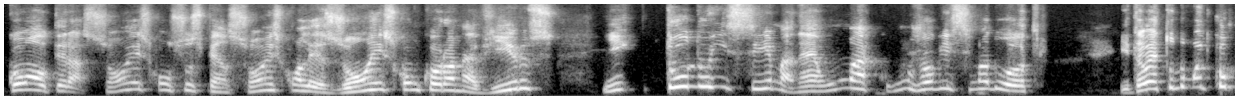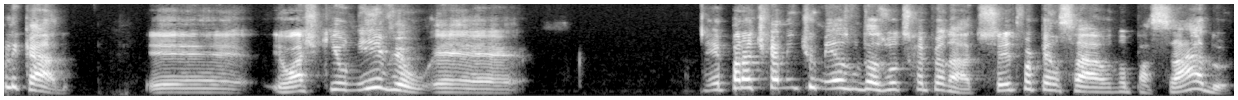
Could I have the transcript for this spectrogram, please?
Com alterações, com suspensões, com lesões, com coronavírus e tudo em cima, né? Uma, um jogo em cima do outro. Então é tudo muito complicado. É, eu acho que o nível é, é, praticamente o mesmo dos outros campeonatos. Se a gente for pensar no passado,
